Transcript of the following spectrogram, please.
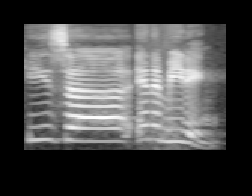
He's uh, in a meeting.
